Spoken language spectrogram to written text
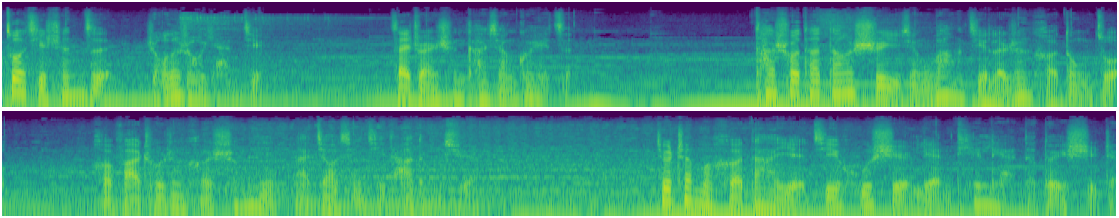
坐起身子，揉了揉眼睛，再转身看向柜子。她说她当时已经忘记了任何动作，和发出任何声音来叫醒其他同学，就这么和大爷几乎是脸贴脸的对视着，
